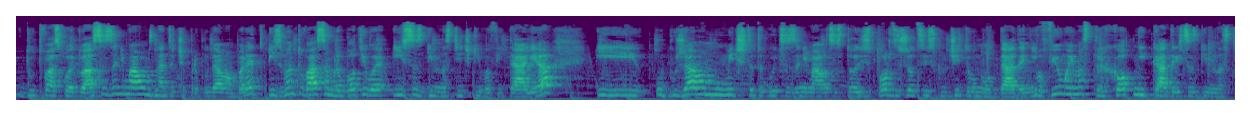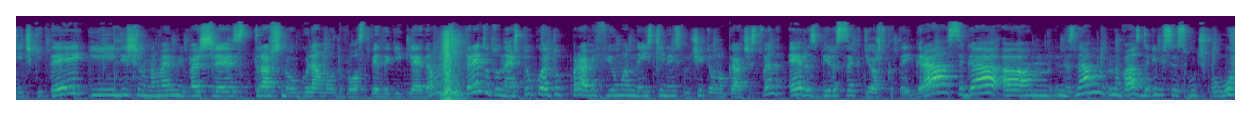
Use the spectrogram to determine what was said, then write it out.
до това, с което аз се занимавам. Знаете, че преподавам балет. Извън това съм работила и с гимнастички в Италия и обожавам момичетата, които се занимават с този спорт, защото са изключително отдадени. Във филма има страхотни кадри с гимнастичките и лично на мен ми беше страшно голямо удоволствие да ги гледам. Третото нещо, което прави филма наистина изключително качествен, е разбира се актьорската игра. Сега, ам, не знам на вас дали ви се е случвало.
